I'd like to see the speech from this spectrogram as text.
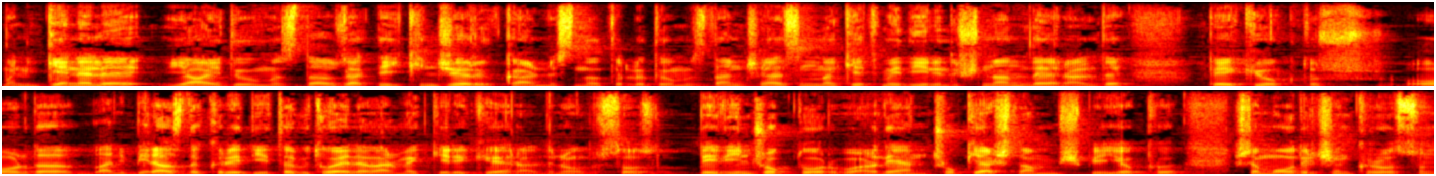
hani genele yaydığımızda özellikle ikinci yarı karnesini hatırladığımızda hani Chelsea'nin hak etmediğini düşünen de herhalde pek yoktur. Orada hani biraz da krediyi tabii Tuhel'e vermek gerekiyor herhalde ne olursa olsun. Dediğin çok doğru bu arada yani çok yaşlanmış bir yapı. İşte Modric'in Kroos'un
